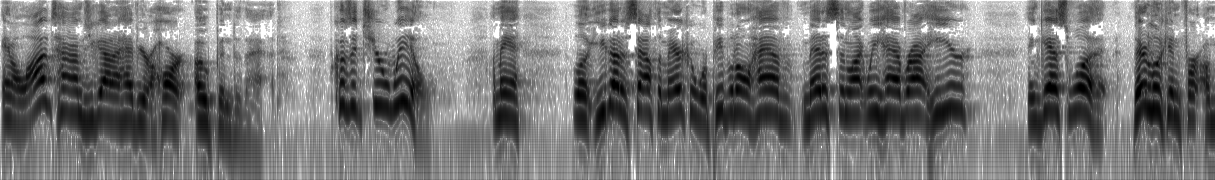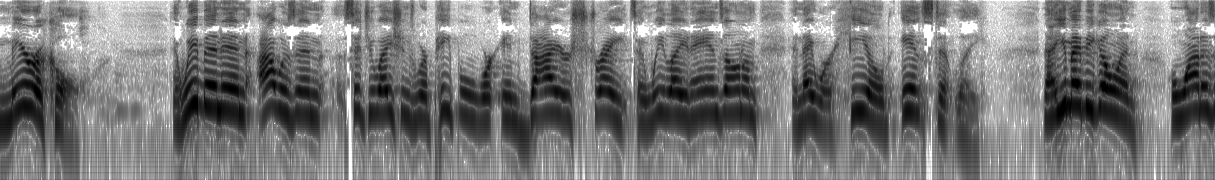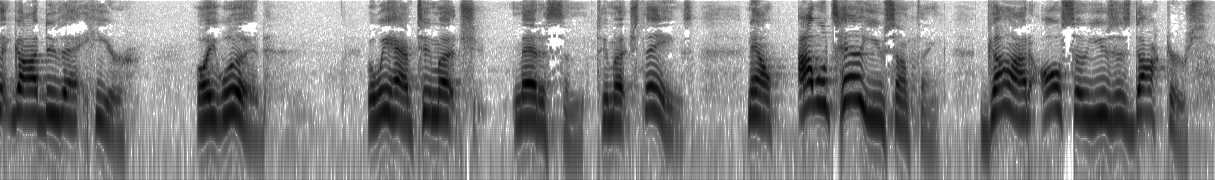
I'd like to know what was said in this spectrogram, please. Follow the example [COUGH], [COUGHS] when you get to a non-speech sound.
And a lot of times you got to have your heart open to that because it's your will. I mean, look, you go to South America where people don't have medicine like we have right here. And guess what? They're looking for a miracle. And we've been in, I was in situations where people were in dire straits and we laid hands on them and they were healed instantly. Now you may be going, well, why doesn't God do that here? Well, He would. But we have too much medicine, too much things. Now, I will tell you something God also uses doctors.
